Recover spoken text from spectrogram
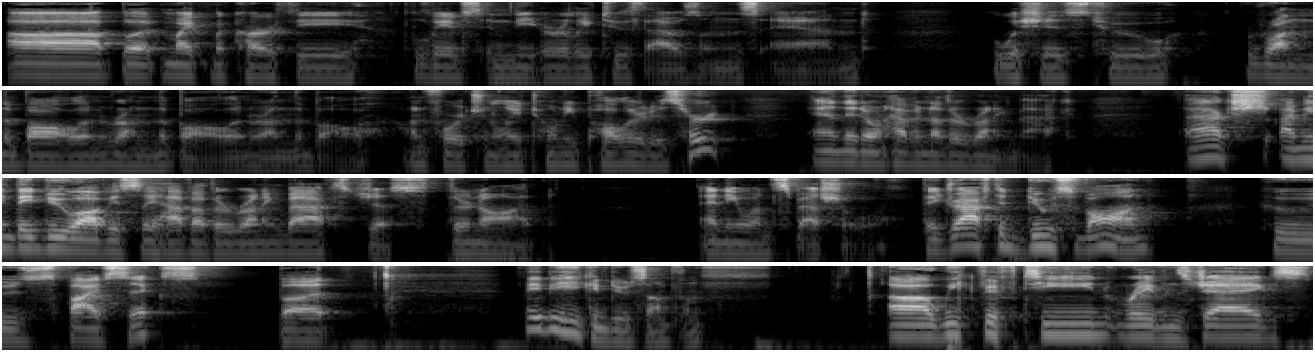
Uh, but Mike McCarthy lives in the early 2000s and wishes to run the ball and run the ball and run the ball. Unfortunately, Tony Pollard is hurt and they don't have another running back. Actually, I mean, they do obviously have other running backs, just they're not anyone special. They drafted Deuce Vaughn, who's five six, but maybe he can do something. Uh, week 15, Ravens Jags.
